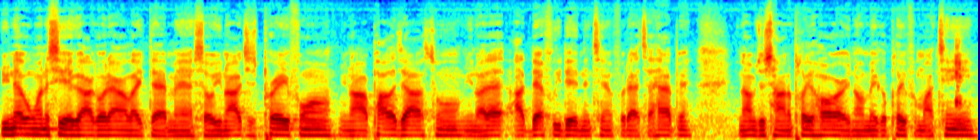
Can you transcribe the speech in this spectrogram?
you never want to see a guy go down like that, man. So you know, I just prayed for him. You know, I apologize to him. You know, that I definitely didn't intend for that to happen. You know, I'm just trying to play hard. You know, make a play for my team.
